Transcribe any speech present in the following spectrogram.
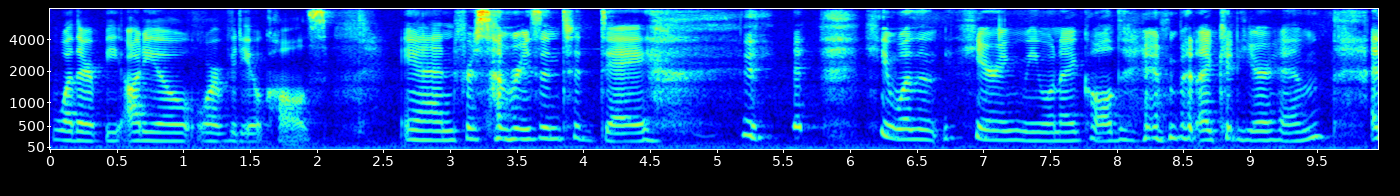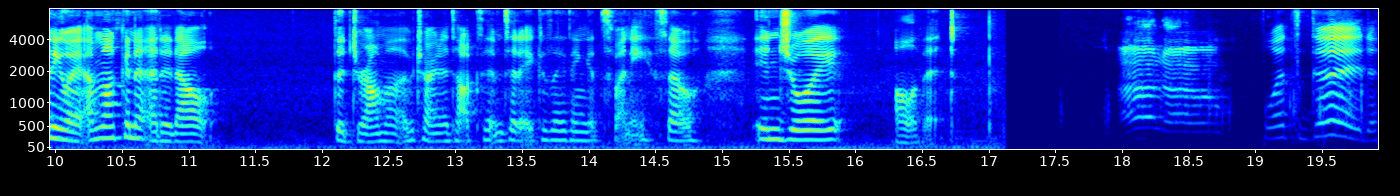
whether it be audio or video calls. And for some reason today, he wasn't hearing me when I called him, but I could hear him. Anyway, I'm not going to edit out the drama of trying to talk to him today because I think it's funny. So enjoy all of it. Hello. What's good?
